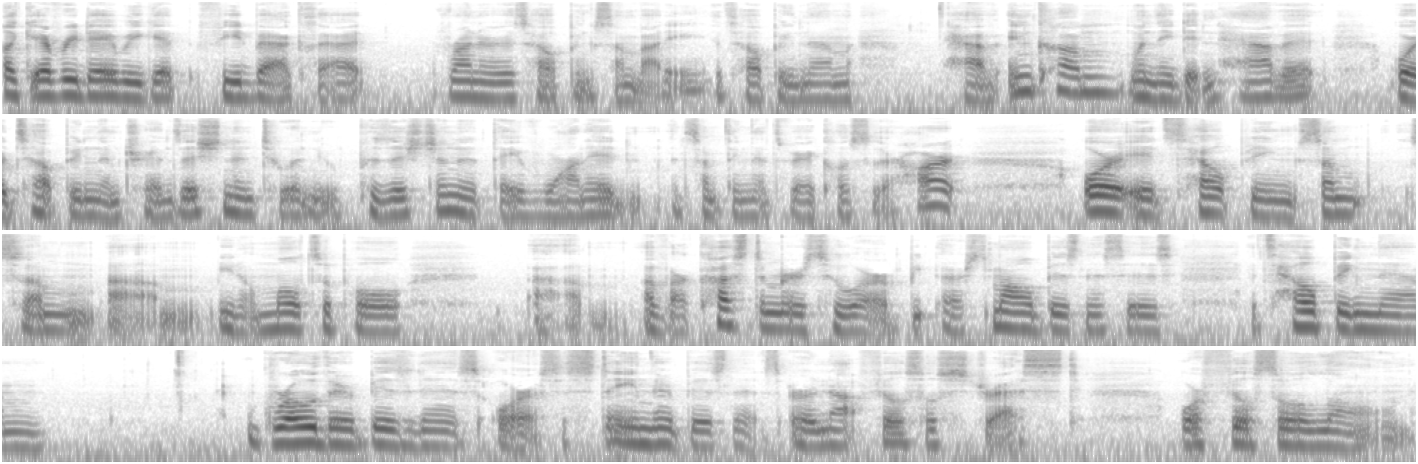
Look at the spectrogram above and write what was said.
like every day we get feedback that runner is helping somebody. It's helping them have income when they didn't have it, or it's helping them transition into a new position that they've wanted and something that's very close to their heart, or it's helping some some um, you know multiple um, of our customers who are are small businesses. It's helping them grow their business or sustain their business or not feel so stressed or feel so alone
